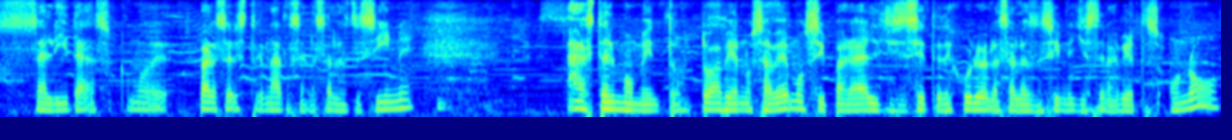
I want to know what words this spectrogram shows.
salidas, como para ser estrenadas en las salas de cine. Hasta el momento, todavía no sabemos si para el 17 de julio las salas de cine ya estén abiertas o no.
